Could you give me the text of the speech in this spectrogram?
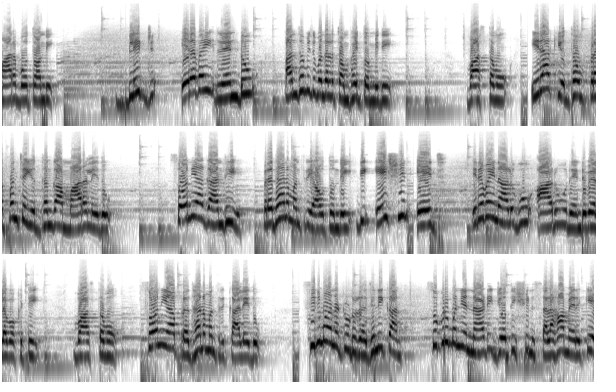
మారబోతోంది. బ్లిడ్జ్ ఇరవై రెండు పంతొమ్మిది వందల తొంభై తొమ్మిది. వాస్తవం ఇరాక్ యుద్ధం ప్రపంచ యుద్ధంగా మారలేదు. సోనియా గాంధీ ప్రధానమంత్రి అవుతుంది. ది ఏషియన్ ఏజ్ ఇరవై నాలుగు ఆరు రెండు వేల ఒకటి. వాస్తవం సోనియా ప్రధానమంత్రి కాలేదు. సినిమా నటుడు రజనీకాంత్ సుబ్రహ్మణ్యం నాడి జ్యోతిష్యుని సలహా మేరకే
